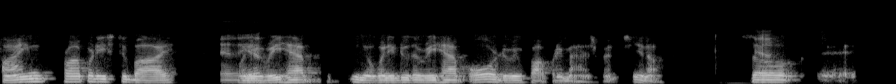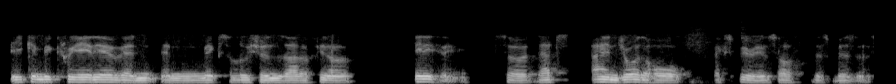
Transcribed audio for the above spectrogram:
find properties to buy. when you rehab, you know, when you do the rehab or doing property management, you know. So yeah you can be creative and, and make solutions out of you know anything. So that's i enjoy the whole experience of this business.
